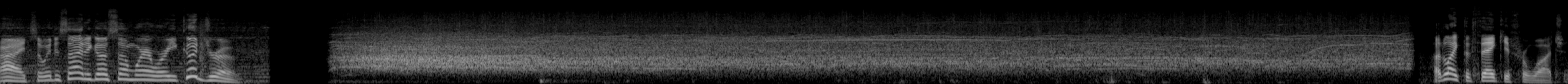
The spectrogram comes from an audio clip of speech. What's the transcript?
all right, so we decided to go somewhere where you could drone. I'd like to thank you for watching.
